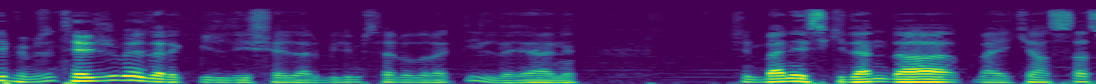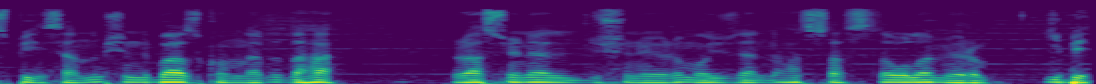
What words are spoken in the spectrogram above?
hepimizin tecrübe ederek bildiği şeyler bilimsel olarak değil de yani şimdi ben eskiden daha belki hassas bir insandım. Şimdi bazı konularda daha rasyonel düşünüyorum. O yüzden hassas da olamıyorum gibi.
